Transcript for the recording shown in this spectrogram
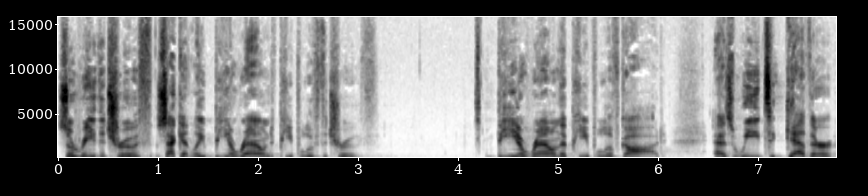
So read the truth. Secondly, be around people of the truth be around the people of God as we together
